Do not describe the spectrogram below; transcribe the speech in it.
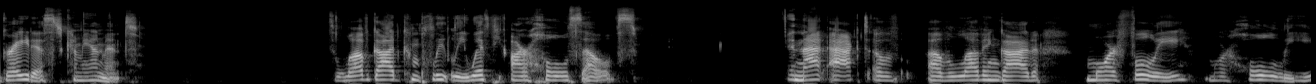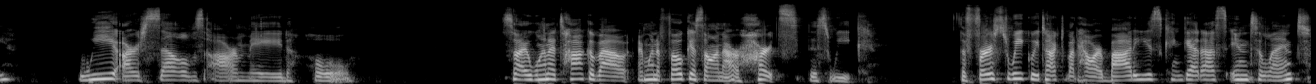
greatest commandment to love God completely with our whole selves. In that act of, of loving God more fully, more wholly, we ourselves are made whole. So I want to talk about, I want to focus on our hearts this week. The first week, we talked about how our bodies can get us into Lent,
